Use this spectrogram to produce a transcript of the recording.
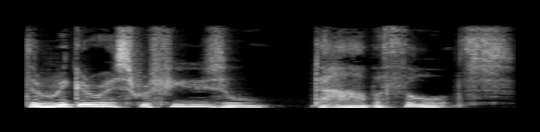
the rigorous refusal to harbour thoughts.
